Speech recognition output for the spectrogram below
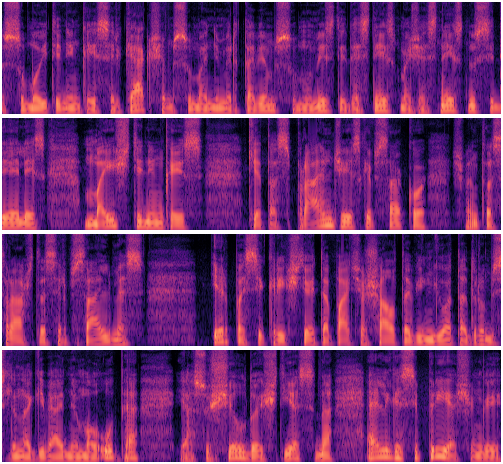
su muitininkais ir kekšiam, su manim ir tavim, su mumis didesniais, mažesniais nusidėliais, maištininkais, kietas sprandžiais, kaip sako šventas raštas ir psalmės ir pasikrikštijo į tą pačią šaltą vingiuotą drumsliną gyvenimo upę, ją sušildo, ištiesina, elgesi priešingai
